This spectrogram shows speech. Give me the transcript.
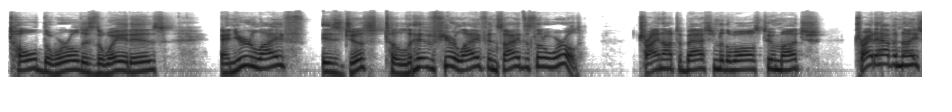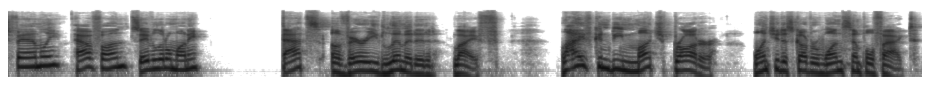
told the world is the way it is, and your life is just to live your life inside this little world. Try not to bash into the walls too much. Try to have a nice family, have fun, save a little money. That's a very limited life. Life can be much broader once you discover one simple fact.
